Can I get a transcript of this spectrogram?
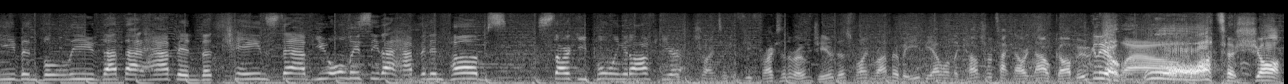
even believe that that happened. The chain stab, you only see that happen in pubs. Starkey pulling it off here. Try and take a few frags of their own. Geo does find Rando, but EVL on the counter-attack now. now Garbuglio. Wow. what a shot.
